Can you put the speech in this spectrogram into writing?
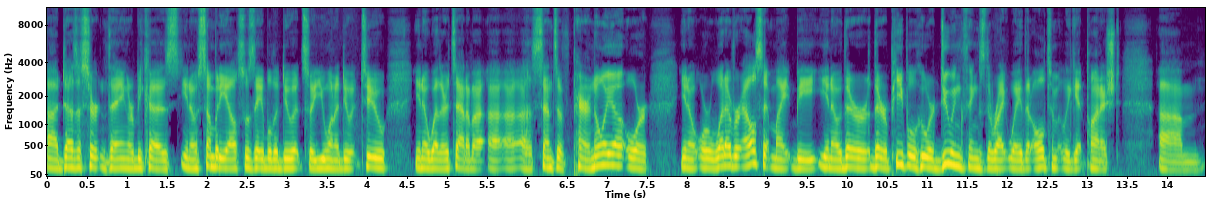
uh, does a certain thing or because, you know, somebody else was able to do it, so you want to do it too, you know, whether it's out of a, a, a sense of paranoia or, you know, or whatever else it might be, you know, there, there are people who are doing things the right way that ultimately get punished. Um,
